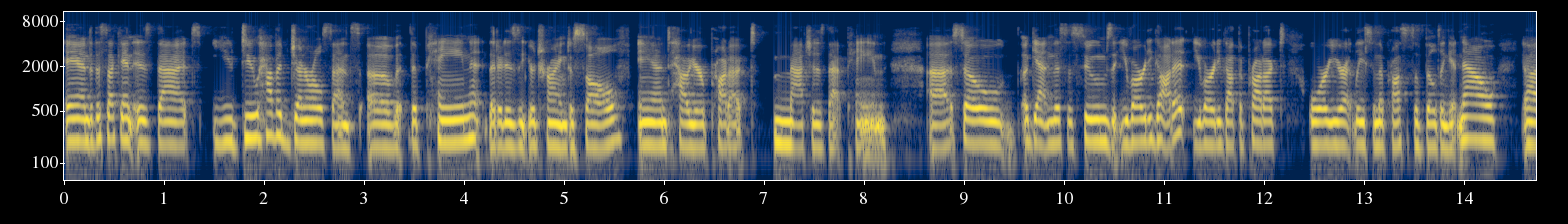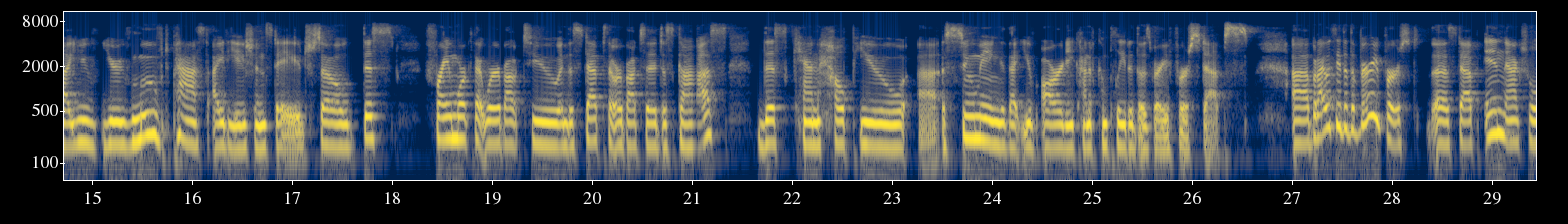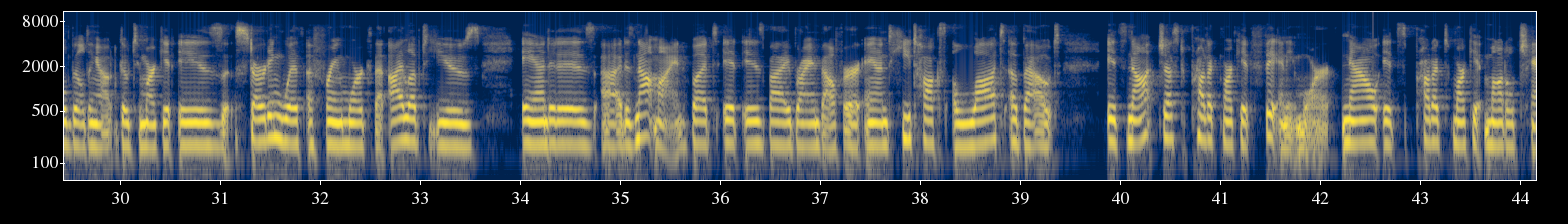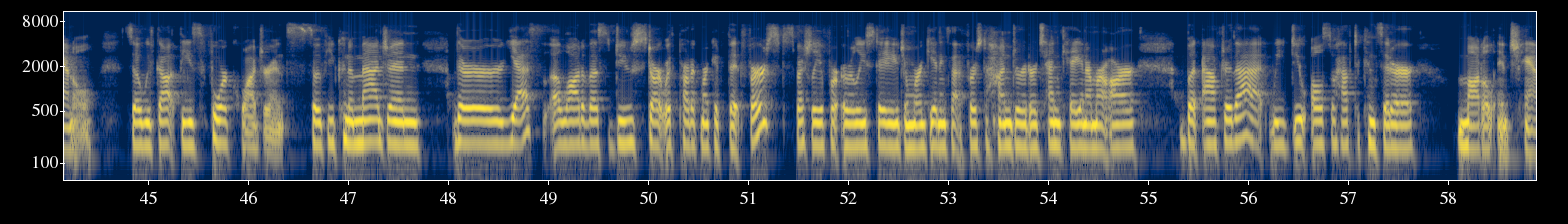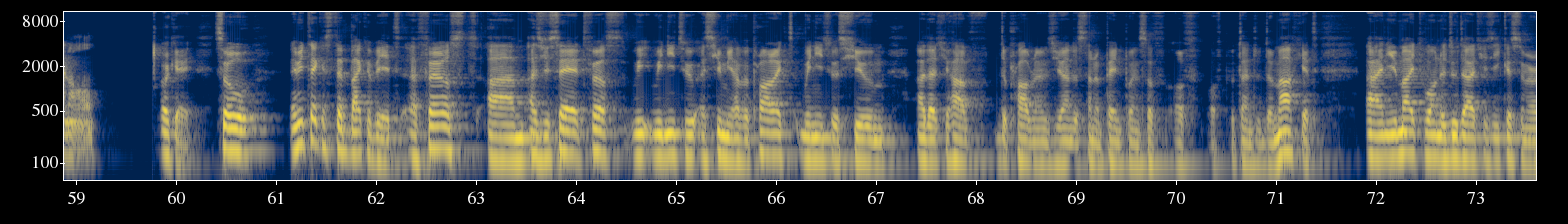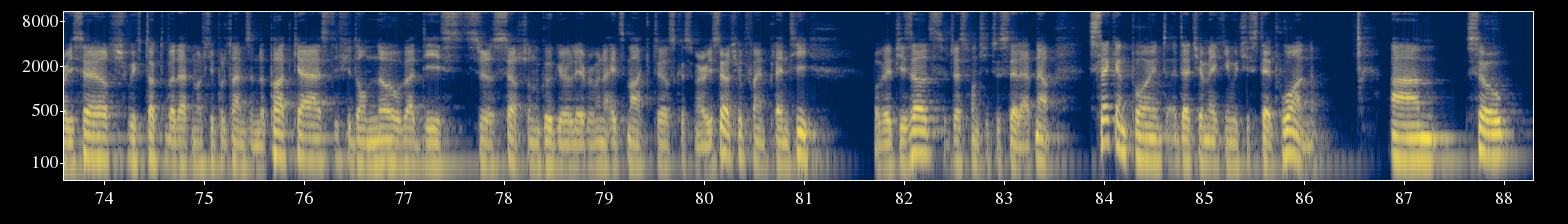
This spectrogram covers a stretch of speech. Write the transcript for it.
And the second is that you do have a general sense of the pain that it is that you're trying to solve and how your product matches that pain. Uh, so, again, this assumes that you've already got it, you've already got the product, or you're at least in the process of building it now. Uh, you've, you've moved past ideation stage. So, this framework that we're about to and the steps that we're about to discuss, this can help you, uh, assuming that you've already kind of completed those very first steps. Uh, but I would say that the very first uh, step in actual building out go to market is starting with a framework that I love to use. And it is uh, it is not mine, but it is by Brian Balfour, and he talks a lot about it's not just product market fit anymore. Now it's product market model channel. So we've got these four quadrants. So if you can imagine, there, yes, a lot of us do start with product market fit first, especially if we're early stage and we're getting to that first 100 or 10K in MRR. But after that, we do also have to consider model and channel. Okay. So let me take a step back a bit. Uh, first, um, as you said, first we, we need to assume you have a product. We need to assume uh, that you have the problems, you understand the pain points of, of, of potential the market. And you might want to do that using customer research. We've talked about that multiple times in the podcast. If you don't know about this, just search on Google, everyone hates marketers, customer research. You'll find plenty of episodes. Just wanted to say that. Now, second point that you're making, which is step one. Um, so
